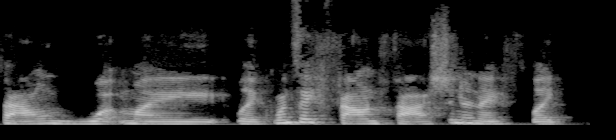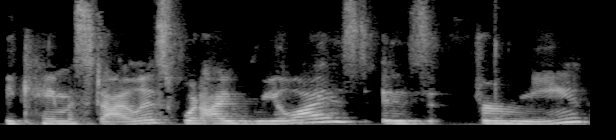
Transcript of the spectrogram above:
found what my like once I found fashion and I like became a stylist, what I realized is for me,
